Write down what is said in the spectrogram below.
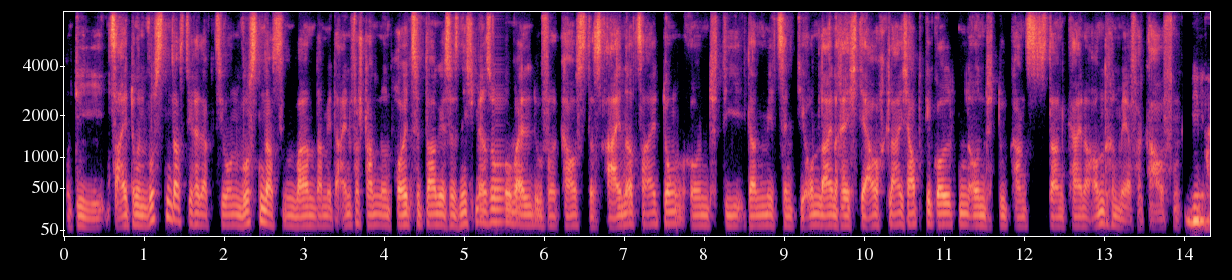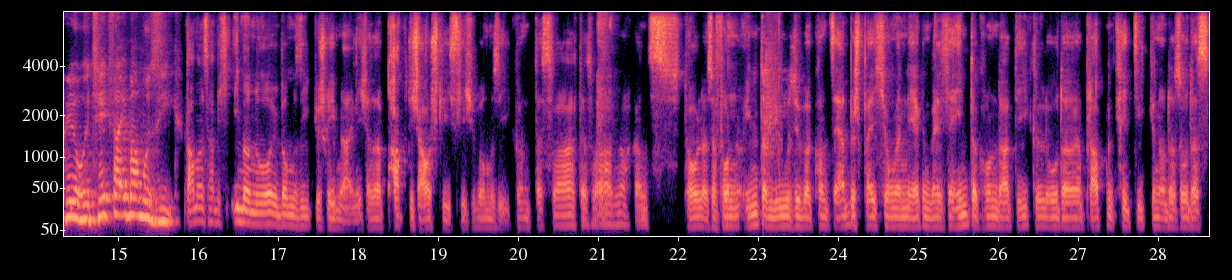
Und die Zeitungen wussten das, die Redaktionen wussten das, war waren damit einverstanden. Und heutzutage ist es nicht mehr so, weil du verkaufst das einer Zeitung und die damit sind die Online-Rechte auch gleich abgegolten und du kannst dann keine anderen mehr verkaufen. Die Priorität war immer Musik. Damals habe ich immer nur über Musik geschrieben eigentlich, also praktisch ausschließlich über Musik. Und das war, das war noch ganz toll. Also von Interviews über Konzertbesprechungen, irgendwelche Hintergrundartikel oder Plattenkritiken oder so, das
